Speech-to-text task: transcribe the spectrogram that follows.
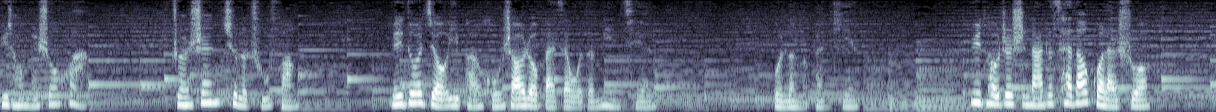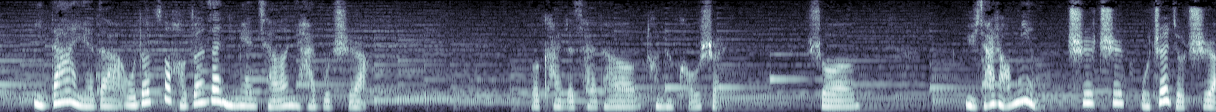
芋头没说话，转身去了厨房。没多久，一盘红烧肉摆在我的面前，我愣了半天。芋头这时拿着菜刀过来说。你大爷的！我都做好端在你面前了，你还不吃啊？我看着菜刀吞吞口水，说：“雨家饶命，吃吃，我这就吃。”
